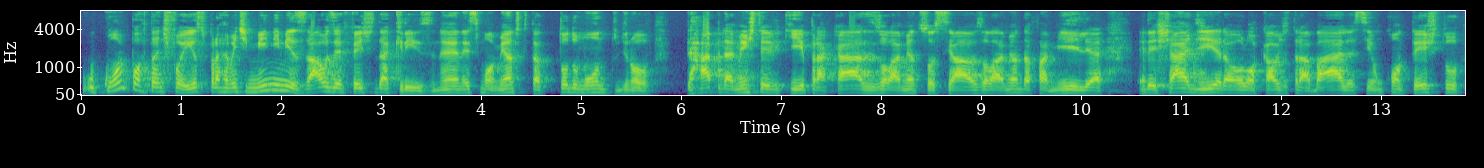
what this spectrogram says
O quão importante foi isso para realmente minimizar os efeitos da crise, né? Nesse momento que está todo mundo, de novo, rapidamente teve que ir para casa, isolamento social, isolamento da família, deixar de ir ao local de trabalho, assim, um contexto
